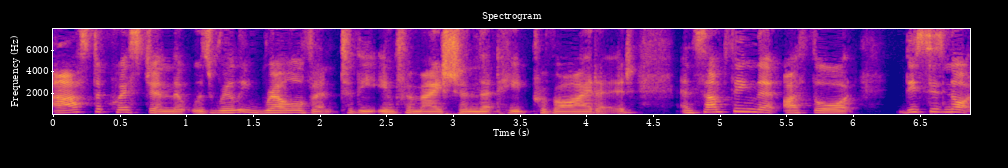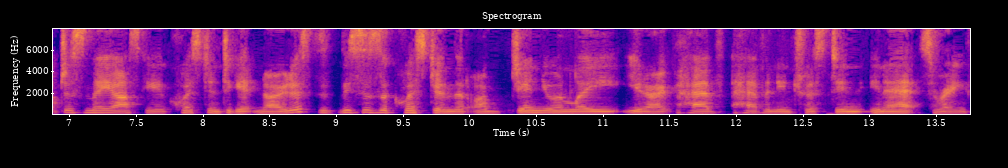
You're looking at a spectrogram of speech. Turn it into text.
asked a question that was really relevant to the information that he'd provided and something that I thought this is not just me asking a question to get noticed. This is a question that i'm genuinely you know have have an interest in in answering.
